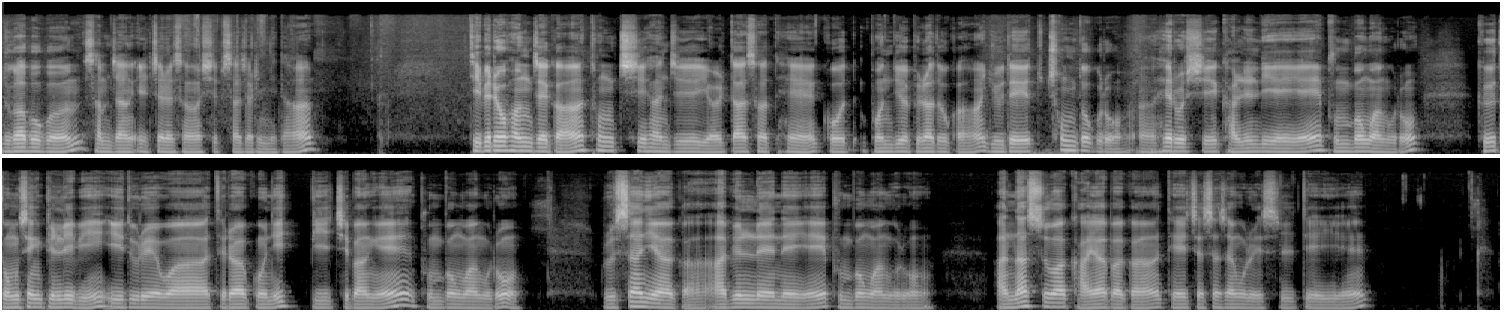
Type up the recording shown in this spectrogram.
누가복음 3장 1절에서 14절입니다. 디베르 황제가 통치한 지 15해 곧 본디오 빌라도가 유대의 총독으로 아, 헤롯이 갈릴리의 분봉왕으로 그 동생 빌립이 이두레와 드라고닛 비 지방의 분봉왕으로 루사니아가 아빌레네의 분봉왕으로 안나스와 가야바가 대제사장으로 있을 때에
